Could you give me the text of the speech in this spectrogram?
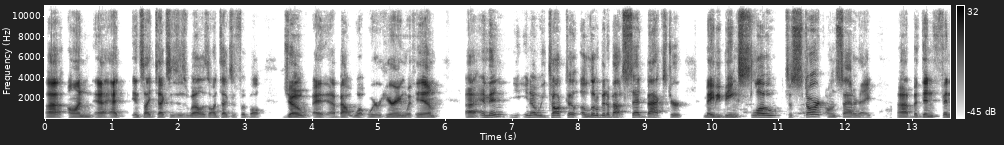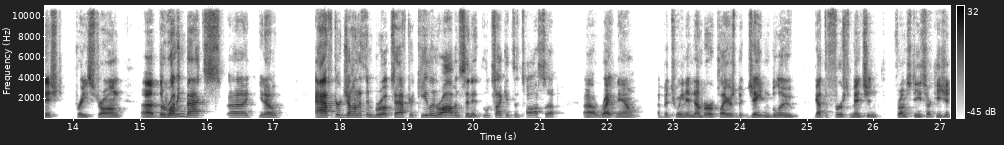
uh, on uh, at Inside Texas as well as on Texas football, Joe, about what we're hearing with him. Uh, and then you know we talked a, a, little bit about Ced Baxter maybe being slow to start on Saturday, uh, but then finished pretty strong. Uh, the running backs, uh, you know, after Jonathan Brooks, after Keilan Robinson, it looks like it's a toss up right now between a number of players. But Jaydon Blue got the first mention from Steve Sarkisian.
